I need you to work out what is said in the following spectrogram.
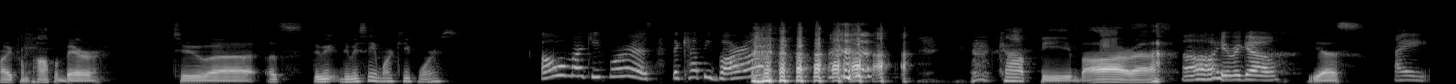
Like from Papa Bear to uh let's do we did we say Markieff Morris? Oh, Markieff Morris, the capybara. Capybara. oh, here we go. Yes. I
